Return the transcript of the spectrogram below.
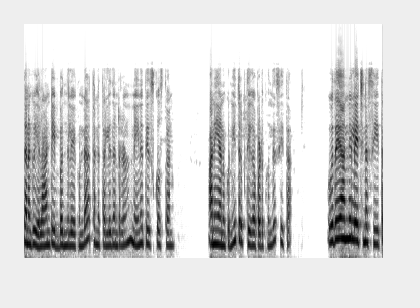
తనకు ఎలాంటి ఇబ్బంది లేకుండా తన తల్లిదండ్రులను నేను తీసుకొస్తాను అని అనుకుని తృప్తిగా పడుకుంది సీత. ఉదయాన్నే లేచిన సీత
